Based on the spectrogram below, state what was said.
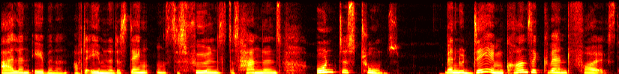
allen Ebenen. Auf der Ebene des Denkens, des Fühlens, des Handelns und des Tuns. Wenn du dem konsequent folgst,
